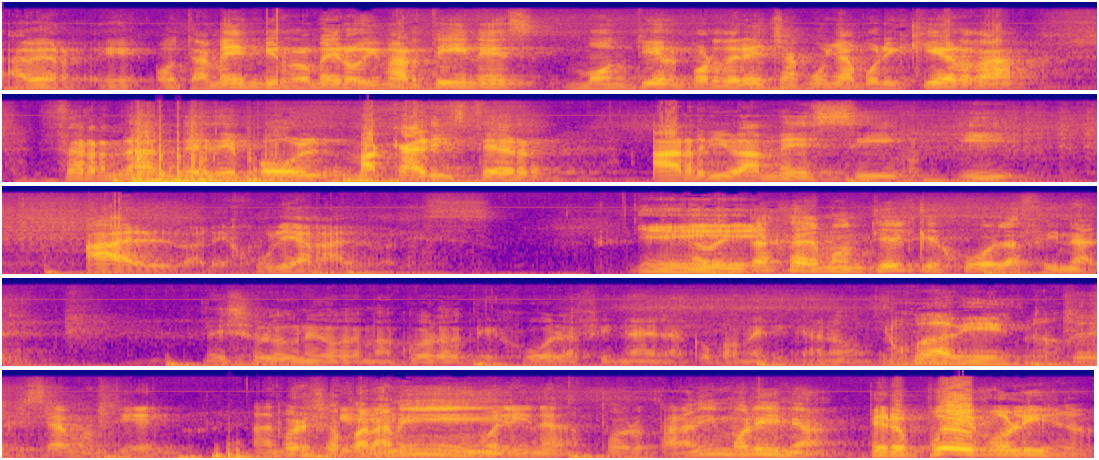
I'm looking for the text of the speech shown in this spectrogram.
a ver, eh, Otamendi, Romero y Martínez. Montiel por derecha, Cuña por izquierda. Fernández, De Paul, McAllister. Arriba Messi y Álvarez, Julián Álvarez. La Eh, ventaja de Montiel que jugó la final. Eso es lo único que me acuerdo que jugó la final en la Copa América, ¿no? juega bien, ¿no? ¿Tú crees que sea Montiel? Antes Por eso, para mí, Molina. por- para mí Molina. Pero puede Molina.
